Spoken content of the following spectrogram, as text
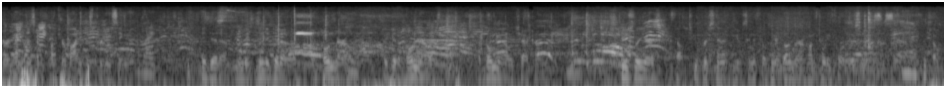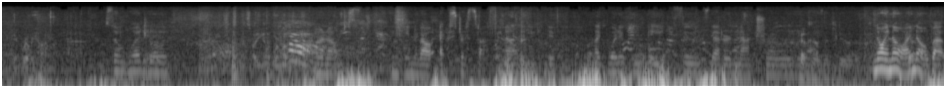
Or Right. You just have a pump your body that's producing it. right. They did a when they when they did a, a bone marrow they did a bone marrow a bone marrow check on usually you're about two percent of eosinophils in your bone marrow. I'm twenty four percent. Yeah. So get really high. So what if? I don't know. I'm just thinking about extra stuff, you know, that you can do. What if you ate foods that are naturally? Has like- nothing to do with it. No, I know, I know, but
